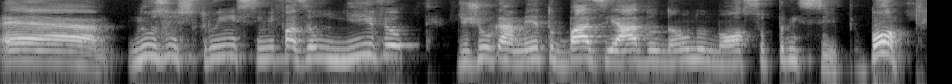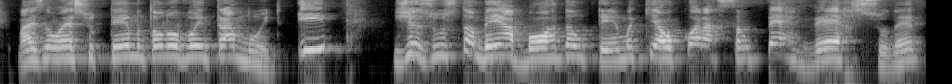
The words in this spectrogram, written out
é, nos instruem sim fazer um nível de julgamento baseado não no nosso princípio. Bom, mas não é esse o tema, então não vou entrar muito. E Jesus também aborda um tema que é o coração perverso, né?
